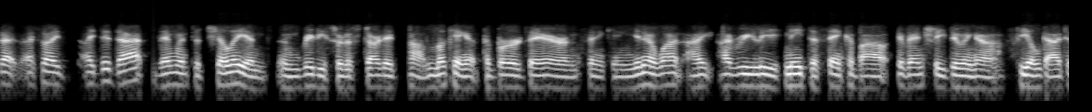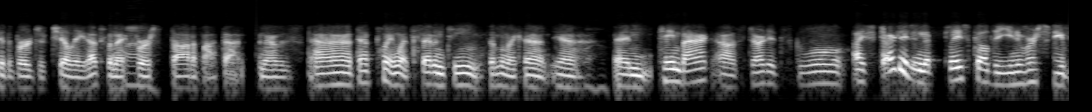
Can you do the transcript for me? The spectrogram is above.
that, so I, I did that, then went to Chile and, and really sort of started uh, looking at the birds there and thinking, you know what, I, I really need to think about eventually doing a field guide to the birds of Chile. That's when wow. I first thought about that. And I was, uh, that point, what, 17, something like that. Yeah. And came back, uh, started school. I started in a place called the University of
